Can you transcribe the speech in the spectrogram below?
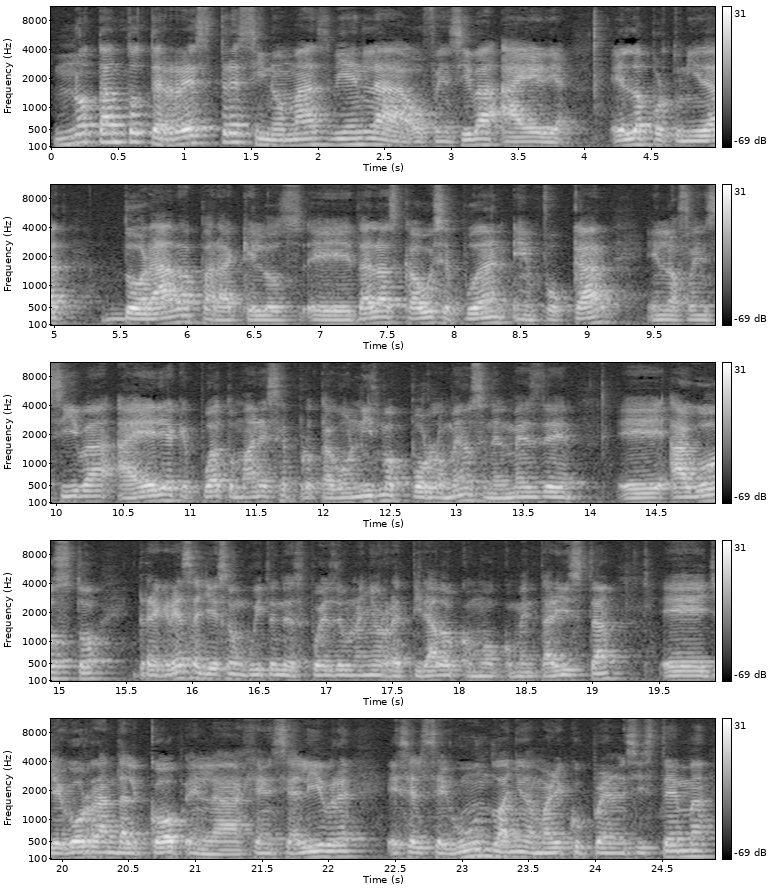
No tanto terrestre, sino más bien la ofensiva aérea. Es la oportunidad dorada para que los eh, Dallas Cowboys se puedan enfocar en la ofensiva aérea, que pueda tomar ese protagonismo por lo menos en el mes de eh, agosto. Regresa Jason Witten después de un año retirado como comentarista. Eh, llegó Randall Cobb en la agencia libre. Es el segundo año de Mari Cooper en el sistema.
